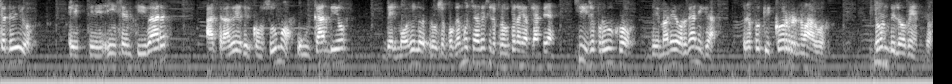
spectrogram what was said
ya te digo, este, incentivar a través del consumo un cambio del modelo de producción, porque muchas veces los productores me plantean, sí, yo produzco de manera orgánica, pero ¿por qué corro no hago? ¿Dónde lo vendo?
